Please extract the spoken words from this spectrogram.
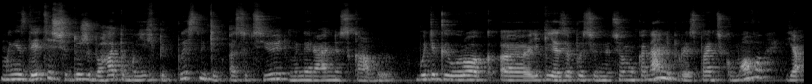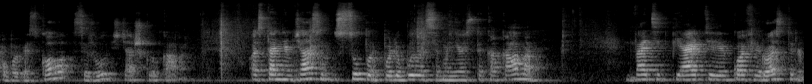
мені здається, що дуже багато моїх підписників асоціюють мене реально з кавою. Будь-який урок, е, який я записую на цьому каналі про іспанську мову, я обов'язково сижу з чашкою кави. Останнім часом супер полюбилася мені ось така кава. 25 кофі ростер.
